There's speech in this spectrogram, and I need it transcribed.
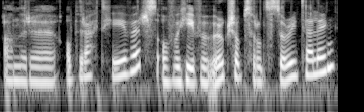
andere opdrachtgevers. Of we geven workshops rond storytelling.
